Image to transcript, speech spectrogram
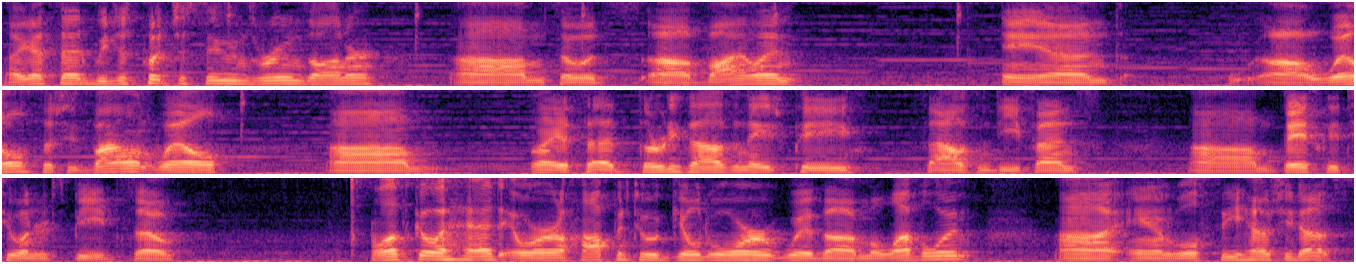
like I said, we just put Chasun's runes on her. Um, so it's uh, Violent and uh, Will, so she's Violent Will. Um, like I said, 30,000 HP, 1,000 defense, um, basically 200 speed. So well, let's go ahead and we're going to hop into a guild war with uh, Malevolent, uh, and we'll see how she does.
